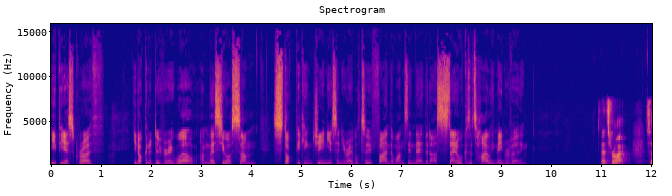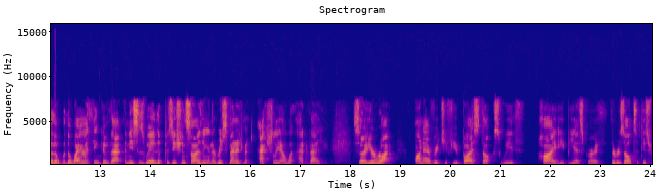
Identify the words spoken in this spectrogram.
EPS growth, you're not going to do very well unless you're some stock picking genius and you're able to find the ones in there that are sustainable because it's highly mean reverting. That's right. So the the way I think of that, and this is where the position sizing and the risk management actually are what add value. So you're right. On average, if you buy stocks with high EPS growth, the results are dis-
